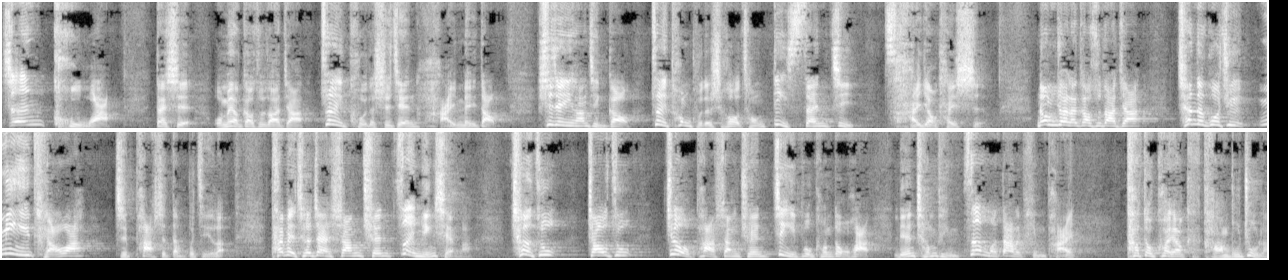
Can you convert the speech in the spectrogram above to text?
真苦啊！但是我们要告诉大家，最苦的时间还没到。世界银行警告，最痛苦的时候从第三季才要开始。那我们就要来告诉大家，撑得过去命一条啊，只怕是等不及了。台北车站商圈最明显了，撤租招租。就怕商圈进一步空洞化，连诚品这么大的品牌，它都快要扛不住了。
